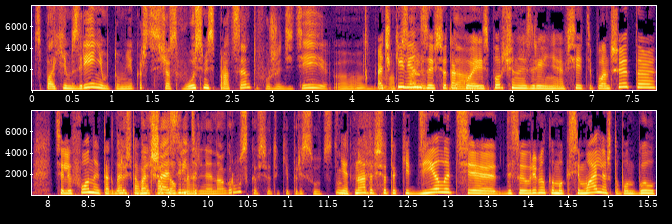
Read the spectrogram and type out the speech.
с плохим зрением, то, мне кажется, сейчас 80% уже детей... Э, Очки, линзы и все да. такое, испорченное зрение. Все эти планшеты, телефоны и так далее. То есть большая подобное. зрительная нагрузка все-таки присутствует. Нет, надо все-таки делать э, для своего ребенка максимально, чтобы он был,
